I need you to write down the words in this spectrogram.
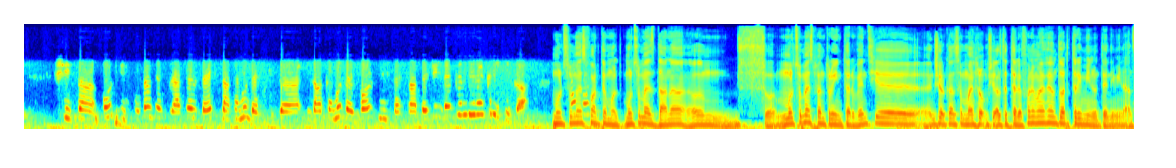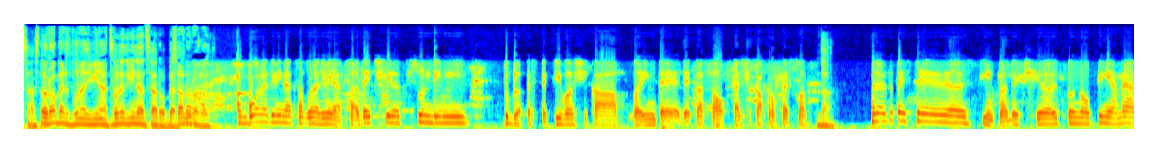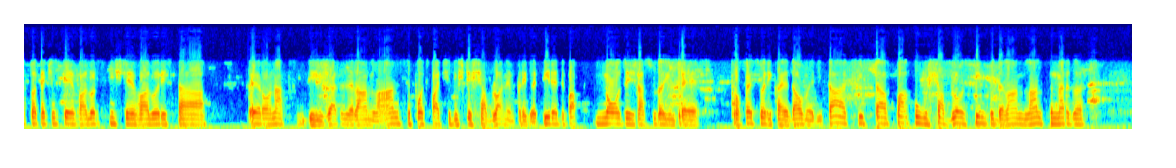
și să poți discuta despre acel text dacă nu, de, de, dacă nu dezvolți niște strategii de gândire critică. Mulțumesc foarte mult. Mulțumesc, Dana. Um, s- Mulțumesc pentru intervenție. Încercăm să mai luăm și alte telefoane. Mai avem doar 3 minute în dimineața asta. Robert, bună dimineața! Bună dimineața, Robert. Salut, Robert! Bună dimineața, bună dimineața. Deci eh, sunt din dublă perspectivă și ca părinte de clasa 8 și ca profesor. Da. Realitatea este eh, simplă. Deci, eh, în opinia mea, toate aceste evaluări sunt niște evaluări sta eronat dirijate de la an la an. Se pot face niște șabloane în pregătire. De fapt, 90% dintre profesorii care dau meditații, să fac un șablon simplu de la an la an, să meargă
